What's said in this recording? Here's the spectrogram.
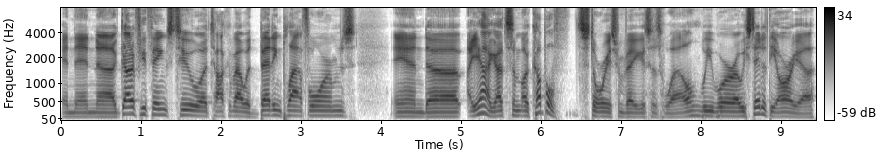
And then uh, got a few things to uh, talk about with betting platforms. And uh, yeah, I got some a couple stories from Vegas as well. We were we stayed at the Aria,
